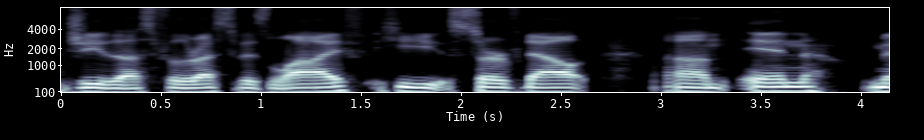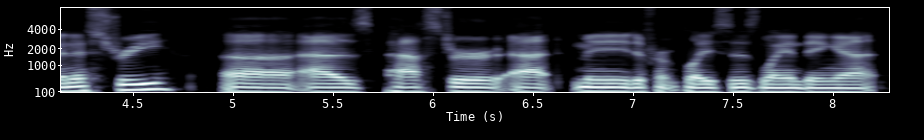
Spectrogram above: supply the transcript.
Jesus for the rest of his life. He served out um, in ministry uh, as pastor at many different places, landing at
